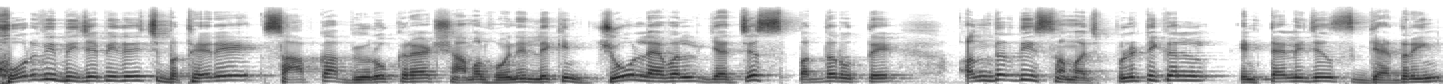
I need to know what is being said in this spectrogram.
ਹੋਰ ਵੀ ਬੀਜੇਪੀ ਦੇ ਵਿੱਚ ਬਥੇਰੇ ਸਾਬਕਾ ਬਿਊਰੋਕਰੈਟ ਸ਼ਾਮਲ ਹੋਏ ਨੇ, ਲੇਕਿਨ ਜੋ ਲੈਵਲ ਜਾਂ ਜਿਸ ਪੱਧਰ ਉੱਤੇ ਅੰਦਰ ਦੀ ਸਮਝ ਪੋਲੀਟੀਕਲ ਇੰਟੈਲੀਜੈਂਸ ਗੈਦਰਿੰਗ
